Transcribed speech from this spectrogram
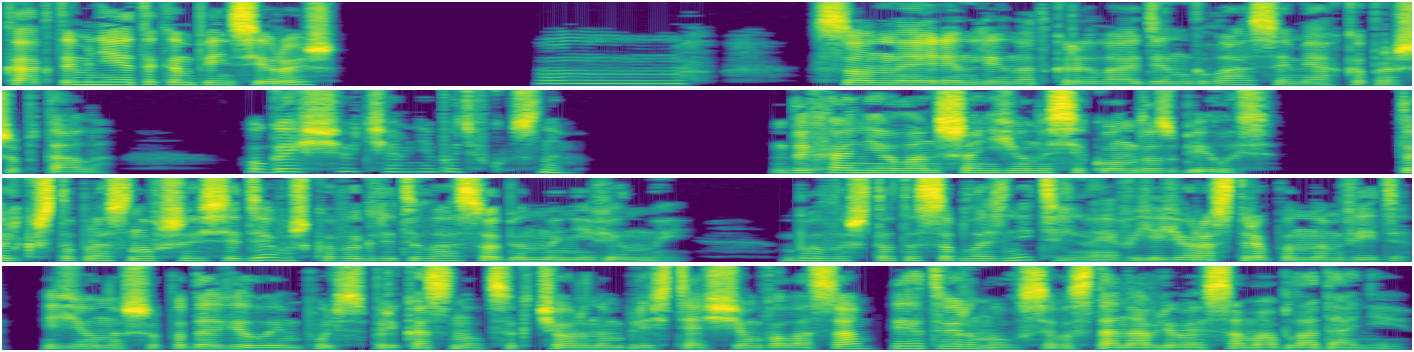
Как ты мне это компенсируешь?» «М-м-м...» Сонная Лин-Лин открыла один глаз и мягко прошептала. «Угощу чем-нибудь вкусным». Дыхание Лан Шанью на секунду сбилось. Только что проснувшаяся девушка выглядела особенно невинной. Было что-то соблазнительное в ее растрепанном виде. Юноша подавил импульс прикоснуться к черным блестящим волосам и отвернулся, восстанавливая самообладание.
